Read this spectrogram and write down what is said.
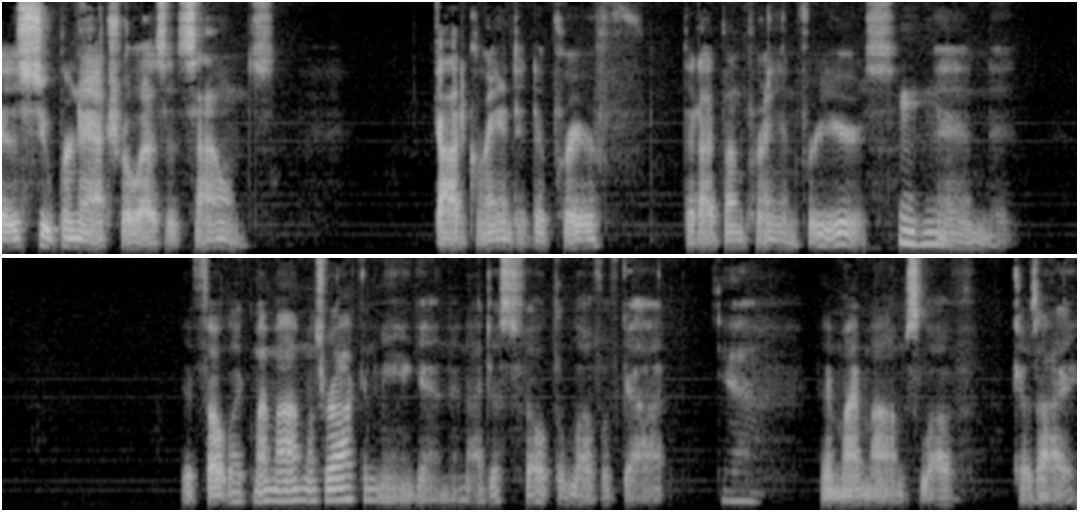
as supernatural as it sounds, God granted a prayer that I'd been praying for years. Mm-hmm. And it, it felt like my mom was rocking me again, and I just felt the love of God Yeah. and my mom's love because I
